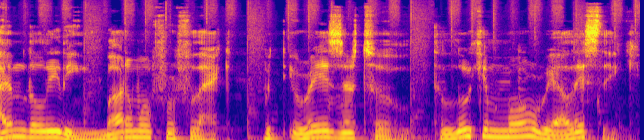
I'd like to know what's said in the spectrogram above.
I am deleting bottom of reflect with eraser tool to look more realistic.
